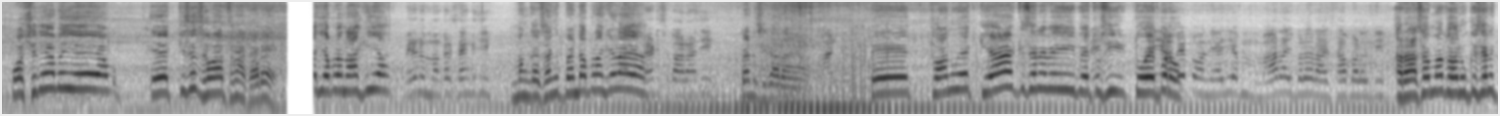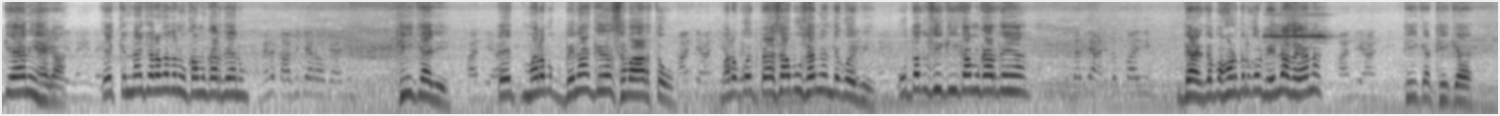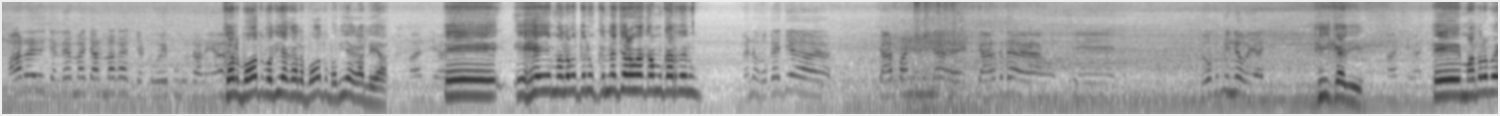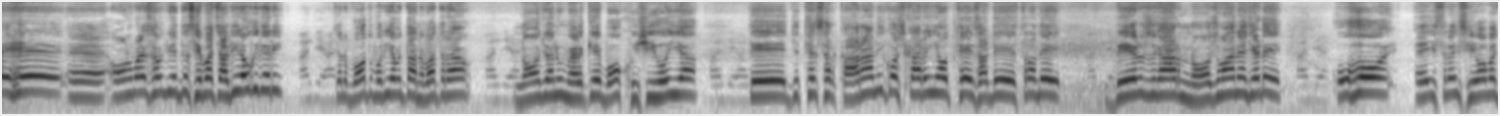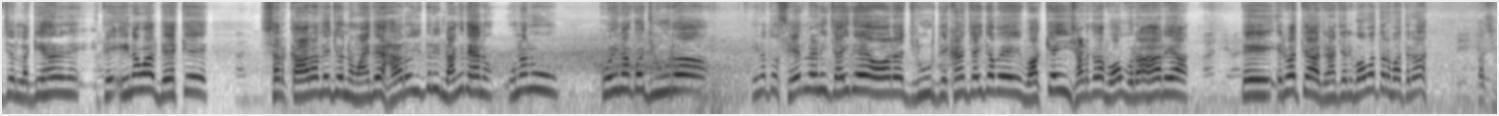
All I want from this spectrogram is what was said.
ਪੁੱਛਦੇ ਆ ਬਈ ਇਹ ਇਹ ਕਿਸੇ ਸਵਾਰਥ ਨਾਲ ਕਰ ਰਿਹਾ ਜੀ ਆਪਣਾ ਨਾਂ ਕੀ ਆ? ਮੇਰਾ ਨਾਮ ਮੰਗਲ ਸਿੰਘ ਜੀ। ਮੰਗਲ ਸਿੰਘ ਪਿੰਡ ਆਪਣਾ ਕਿਹੜਾ ਆ? ਪਿੰਡ ਸਕਾਰਾਂ ਜੀ। ਪਿੰਡ ਸ਼ਿਕਾਰਾ ਆ। ਤੇ ਤੁਹਾਨੂੰ ਇਹ ਕਿਹਾ ਕਿਸੇ ਨੇ ਵੀ ਵੀ ਤੁਸੀਂ ਟੋਏ ਭਰੋ? ਆਪੇ ਪਾਉਂਦੇ ਆ ਜੀ ਮਹਾਰਾਜ ਬਲੋ ਰਾਜ ਸਾਹਿਬ ਵਾਲੋ ਜੀ। ਰਾਸਾ ਮੈਂ ਤੁਹਾਨੂੰ ਕਿਸੇ ਨੇ ਕਿਹਾ ਨਹੀਂ ਹੈਗਾ। ਇਹ ਕਿੰਨਾ ਚਿਰ ਹੋ ਗਿਆ ਤੁਹਾਨੂੰ ਕੰਮ ਕਰਦਿਆਂ ਨੂੰ? ਮੈਨੂੰ ਕਾਫੀ ਚਿਰ ਹੋ ਗਿਆ ਜੀ। ਠੀਕ ਹੈ ਜੀ। ਹਾਂਜੀ ਤੇ ਮਤਲਬ ਬਿਨਾਂ ਕਿਸੇ ਸਵਾਰ ਤੋਂ ਹਾਂਜੀ ਹਾਂਜੀ ਮਤਲਬ ਕੋਈ ਪੈਸਾ ਪੂਸਾ ਨਹੀਂ ਲੈਂਦੇ ਕੋਈ ਵੀ। ਉਦਾਂ ਤੁਸੀਂ ਕੀ ਕੰਮ ਕਰਦੇ ਆ? ਇਹਦਾ ਦਿਹਾੜੀ ਤੋਂ ਪਾ ਜੀ ਦਿਹਾੜੀ ਤਾਂ ਹੁਣ ਬਿਲਕੁਲ ਵਿਹਲਾ ਸੀਗਾ ਨਾ। ਹਾਂਜੀ ਹਾਂਜੀ। ਠੀਕ ਹੈ ਠੀਕ ਹੈ। ਮਹਾਰਾਜ ਚੱਲੇ ਮੈਂ ਚੱਲ ਮੈਂ ਕਿਹਾ ਜਟੋਏ ਪੂਰਦਾਣੇ ਆ। ਚਲ ਬਹੁਤ ਵਧੀਆ ਗੱਲ ਬਹੁਤ ਵਧੀਆ ਗੱਲ ਆ। ਤੇ ਇਹ ਮਤਲਬ ਤੈਨੂੰ ਕਿੰਨਾ ਚਿਰ ਹੋ ਗਿਆ ਕੰਮ ਕਰਦੇ ਨੂੰ? ਮੈਨੂੰ ਹੋ ਗਿਆ ਜੀ 4-5 ਮਹੀਨਾ ਅਹ, ਚਾਰ ਕਦਾ ਦੋ ਕੁ ਮਹੀਨੇ ਹੋਇਆ ਜੀ। ਠੀਕ ਹੈ ਜੀ। ਤੇ ਮਤਲਬ ਇਹ ਆਉਣ ਵਾਲੇ ਸਮੇਂ ਵਿੱਚ ਇੱਦਾਂ ਸੇਵਾ ਚੱਲਦੀ ਰਹੂਗੀ ਤੇਰੀ? ਚਲ ਬਹੁਤ ਵਧੀਆ ਵੀ ਧੰਨਵਾਦ ਤੇਰਾ। ਨੌਜਵਾਨ ਨੂੰ ਮਿਲ ਕੇ ਬਹੁਤ ਖੁਸ਼ੀ ਹੋਈ ਆ। ਤੇ ਜਿੱਥੇ ਸਰਕਾਰਾਂ ਨਹੀਂ ਕੁਛ ਕਰ ਰਹੀਆਂ ਉੱਥੇ ਸਾਡੇ ਇਸ ਤਰ੍ਹਾਂ ਦੇ ਬੇਰੁਜ਼ਗਾਰ ਨੌਜਵਾਨ ਆ ਜਿਹੜੇ ਉਹ ਇਸ ਤਰ੍ਹਾਂ ਦੀ ਸੇਵਾ ਵਿੱਚ ਲੱਗੇ ਹੋਏ ਨੇ ਤੇ ਇਹਨਾਂ ਵੱਲ ਦੇਖ ਕੇ ਸਰਕਾਰਾਂ ਦੇ ਜੋ ਨੁਮਾਇੰਦੇ ਹਰ ਰੋਜ਼ ਇੱਧਰ ਹੀ ਲੰਘਦੇ ਹਨ ਉਹਨਾਂ ਨੂੰ ਕੋਈ ਨਾ ਕੋਈ ਜ਼ਰੂਰ ਇਹਨਾਂ ਤੋਂ ਸੇਧ ਲੈਣੀ ਚਾਹੀਦੀ ਹੈ ਔਰ ਜ਼ਰੂਰ ਦੇਖਣਾ ਚਾਹੀਦਾ ਵੀ। ਵਾਕਿਆ ਹੀ ਸੜਕ ਦਾ ਬਹੁਤ ਬੁਰਾ ਹਾਲ ਆ। ਤੇ ਇਹਦੇ ਵੱਲ ਧਿਆਨ ਦੇਣਾ ਚਾਹੀਦਾ। ਬਹੁਤ ਬਹੁਤ ਧੰਨਵਾਦ ਤੇਰਾ। ਅਸੀਂ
